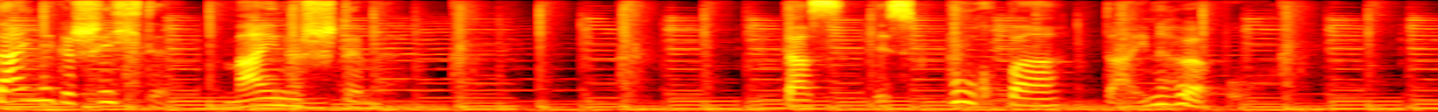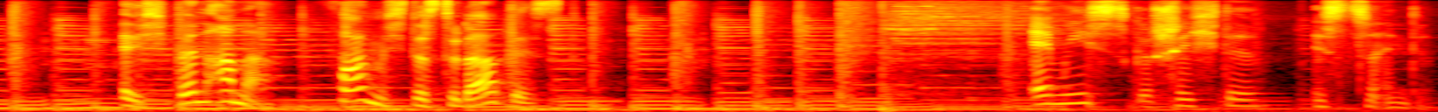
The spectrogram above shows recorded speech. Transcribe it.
Deine Geschichte, meine Stimme. Das ist Buchbar, dein Hörbuch. Ich bin Anna. Freue mich, dass du da bist. Emmys Geschichte ist zu Ende.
